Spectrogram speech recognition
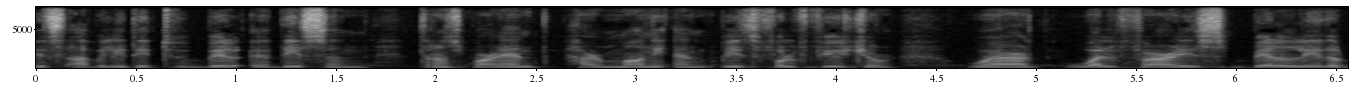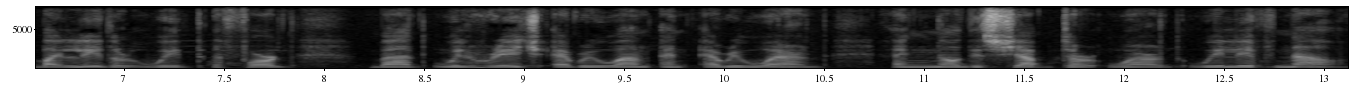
its ability to build a decent, transparent, harmonious and peaceful future where welfare is built little by little with effort but will reach everyone and everywhere, and not this chapter where we live now.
